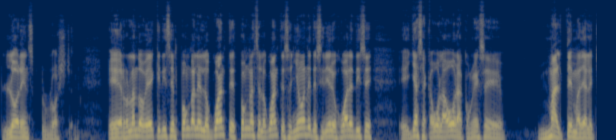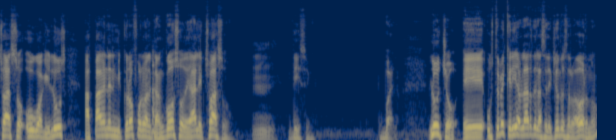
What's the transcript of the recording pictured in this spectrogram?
Lawrence Ruston. Eh, Rolando que dicen, pónganle los guantes, pónganse los guantes, señores. Desiderio Juárez dice, eh, ya se acabó la hora con ese mal tema de Alex Suazo. Hugo Aguiluz, apaguen el micrófono al gangoso de Alex Suazo. Dicen. Bueno, Lucho, eh, usted me quería hablar de la selección de Salvador, ¿no?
